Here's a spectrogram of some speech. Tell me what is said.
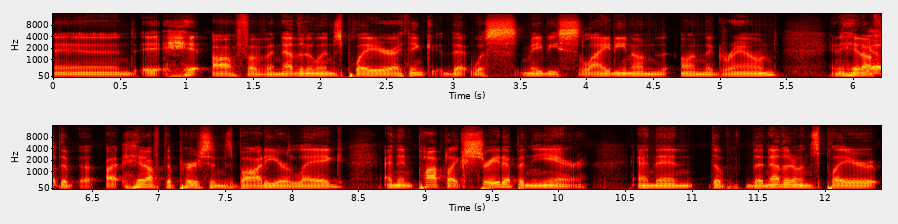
and it hit off of a Netherlands player. I think that was maybe sliding on the, on the ground, and it hit off the uh, hit off the person's body or leg, and then popped like straight up in the air. And then the the Netherlands player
